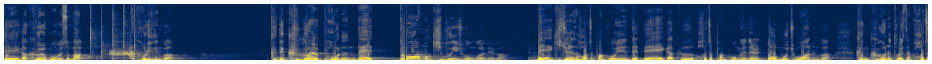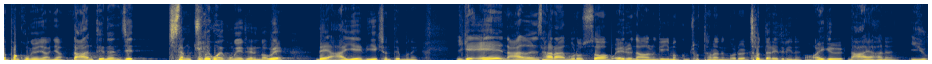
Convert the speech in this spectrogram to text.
내 애가 그걸 보면서 막 아! 거리는 거야. 근데 그걸 보는데 너무 기분이 좋은 거야, 내가. 내 기준에서 허접한 공연인데 내 애가 그 허접한 공연을 너무 좋아하는 거야. 그럼 그거는 더 이상 허접한 공연이 아니야. 나한테는 이제 지상 최고의 공연이 되는 거야. 왜? 내 아이의 리액션 때문에. 이게 애 낳은 사람으로서 애를 낳는 게 이만큼 좋다라는 거를 전달해 드리는 어, 애를 낳아야 하는 이유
